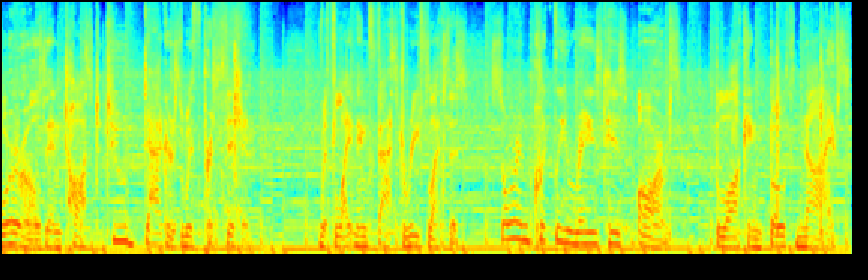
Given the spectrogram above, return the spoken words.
whirled and tossed two daggers with precision. With lightning fast reflexes, Soren quickly raised his arms, blocking both knives.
